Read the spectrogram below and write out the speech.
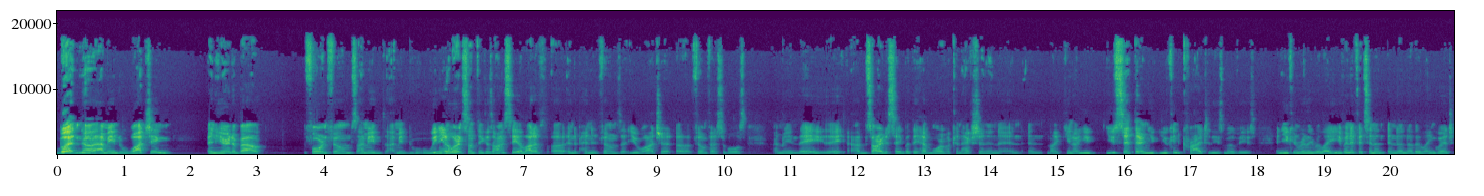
but no, I mean, watching and hearing about foreign films. I mean, I mean, we need to learn something because honestly, a lot of uh, independent films that you watch at uh, film festivals I mean, they, they, I'm sorry to say, but they have more of a connection, and, and, and like you know, you, you sit there and you, you can cry to these movies, and you can really relate, even if it's in a, in another language.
